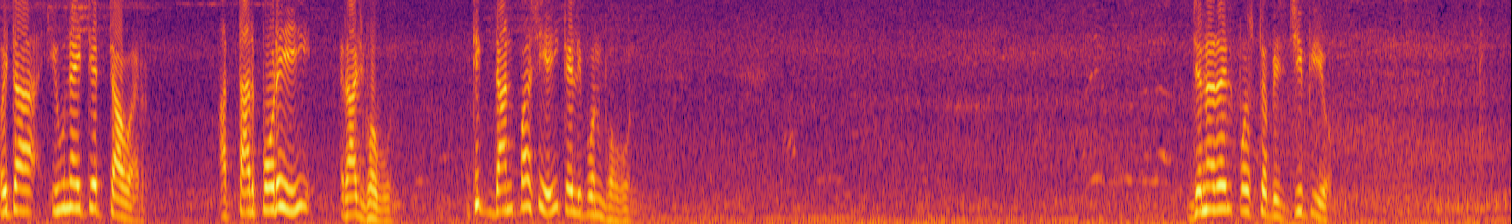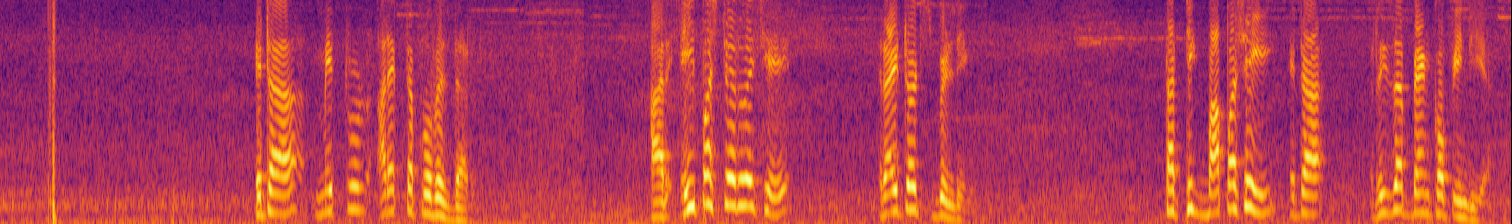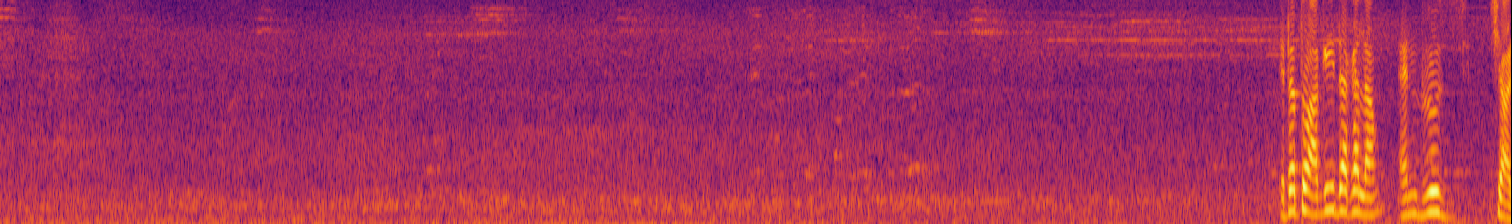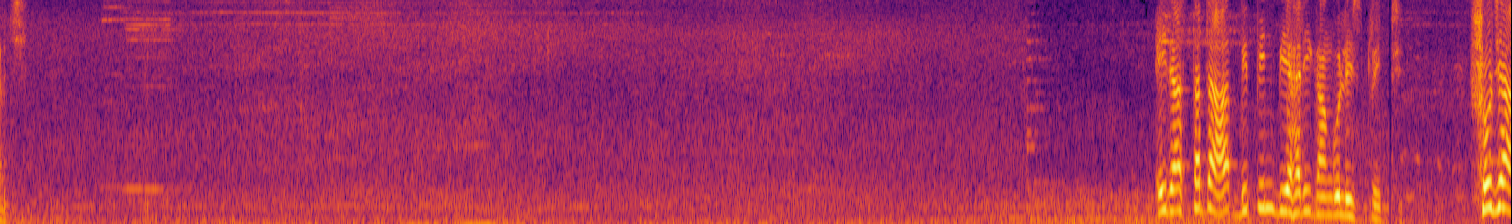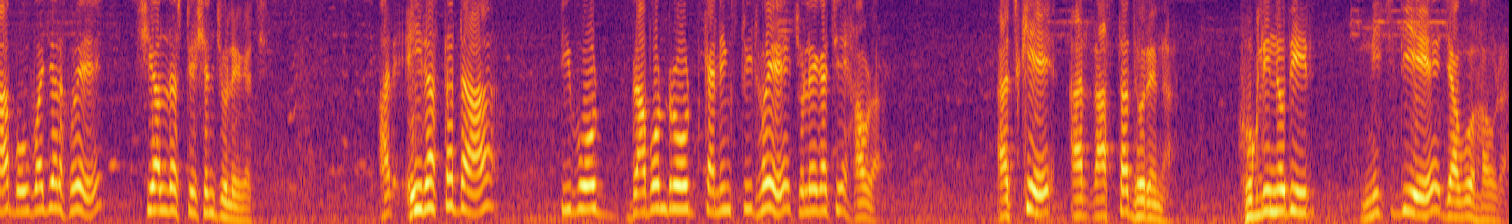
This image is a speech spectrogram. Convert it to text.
ওইটা ইউনাইটেড টাওয়ার। আর তারপরেই রাজভবন। ঠিক ডান পাশেই টেলিফোন ভবন। General post office, GPO. এটা মেট্রোর আরেকটা প্রবেশদ্বার। আর এই পাশটায় রয়েছে রাইটার্স বিল্ডিং। তার ঠিক বা পাশেই এটা রিজার্ভ ব্যাঙ্ক অফ ইন্ডিয়া। এটা তো আগেই দেখালাম, অ্যান্ড্রুজ চার্চ। এই রাস্তাটা বিপিন বিহারী গাঙ্গুলি স্ট্রিট। সোজা বউবাজার হয়ে শিয়ালদা স্টেশন চলে গেছে। আর এই রাস্তাটা tea board Brabourne road, Canning street হয়ে চলে গেছে হাওড়া। আজকে আর রাস্তা ধরে না। হুগলি নদীর নিচ দিয়ে যাব হাওড়া।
